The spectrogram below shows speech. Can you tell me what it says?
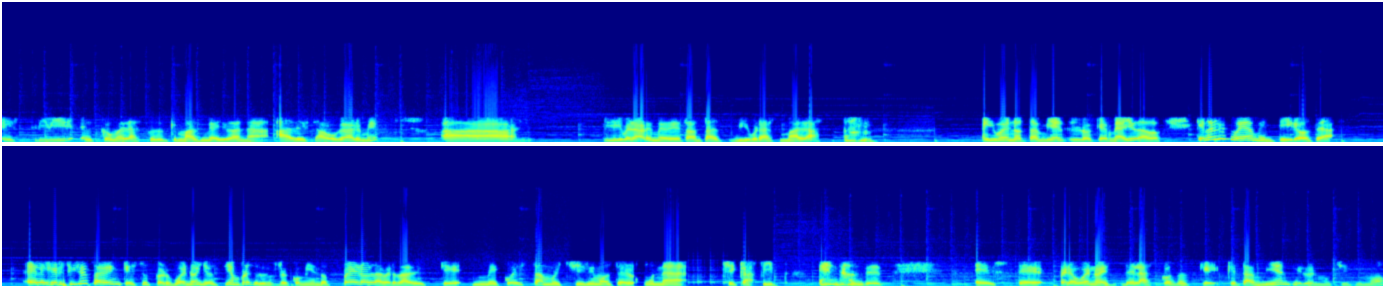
Escribir es como las cosas que más me ayudan a, desahogarme, a liberarme de tantas vibras malas. y bueno, también lo que me ha ayudado, que no les voy a mentir, o sea, el ejercicio saben que es súper bueno, yo siempre se los recomiendo, pero la verdad es que me cuesta muchísimo ser una chica fit. Entonces, este, pero bueno, es de las cosas que, que también sirven muchísimo.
